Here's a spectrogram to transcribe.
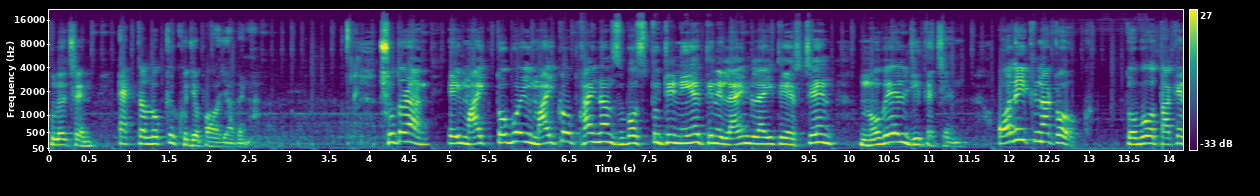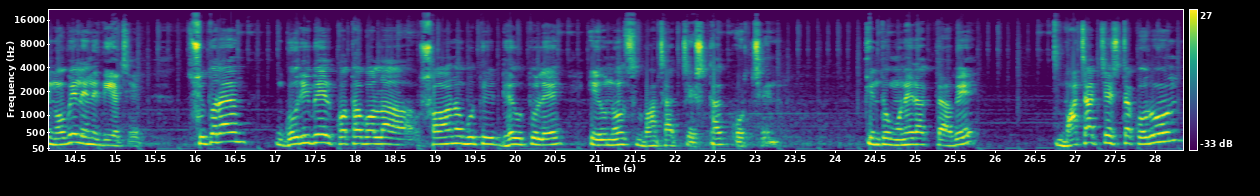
তুলেছেন, একটা লোককে খুঁজে পাওয়া যাবে না। সুতরাং এই মাইক, তবু এই মাইক্রো ফাইন্যান্স বস্তুটি নিয়ে তিনি লাইম লাইটে এসছেন, নোবেল জিতেছেন। অলিক নাটক, তবুও তাকে নোবেল এনে দিয়েছে। সুতরাং গরিবের কথা বলা, সহানুভূতির ঢেউ তুলে ইউনুস বাঁচার চেষ্টা করছেন। কিন্তু মনে রাখতে হবে, বাঁচার চেষ্টা করুন,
